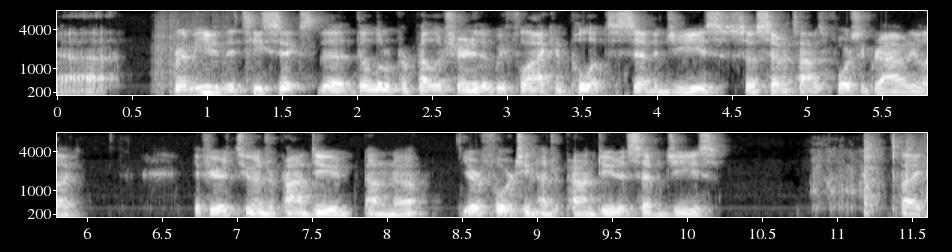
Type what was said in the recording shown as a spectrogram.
Uh, but I mean, even the T6, the the little propeller trainer that we fly, can pull up to seven Gs, so seven times the force of gravity. Like, if you're a 200 pound dude, I don't know, you're a 1400 pound dude at seven Gs. Like,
